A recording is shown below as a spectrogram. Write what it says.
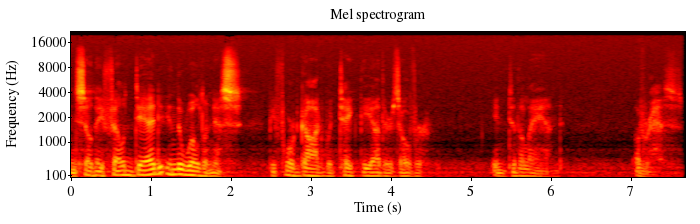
And so they fell dead in the wilderness before God would take the others over into the land of rest.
